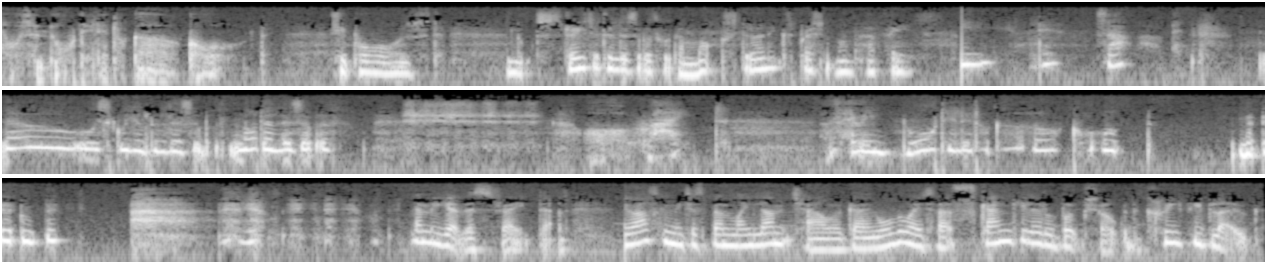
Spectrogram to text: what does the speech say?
there was a naughty little girl called... She paused and looked straight at Elizabeth with a mock stern expression on her face. Elizabeth. No, squealed Elizabeth, not Elizabeth. Shh, all right. A very naughty little girl called. Let me get this straight, Dad. You're asking me to spend my lunch hour going all the way to that skanky little bookshop with the creepy bloke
